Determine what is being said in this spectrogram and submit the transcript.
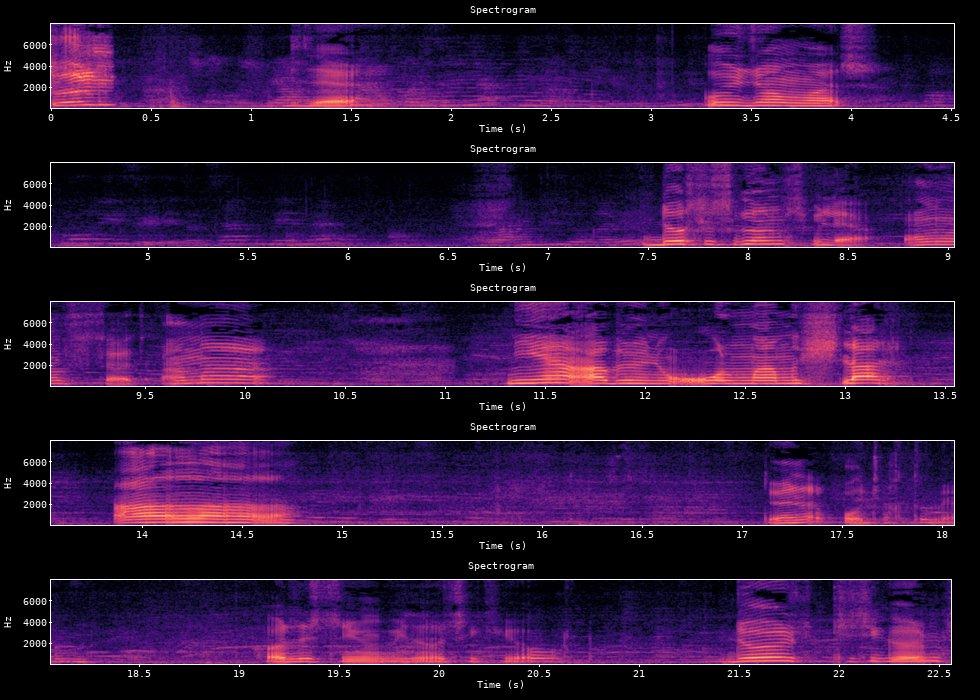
Görm. Bir. Uyucam var. Dört kişi görmüş bile. 16 saat. Ama niye abone olmamışlar? Allah Allah. Döner koyacaktı benim. Kardeşim video çekiyor. 4 kişi görmüş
